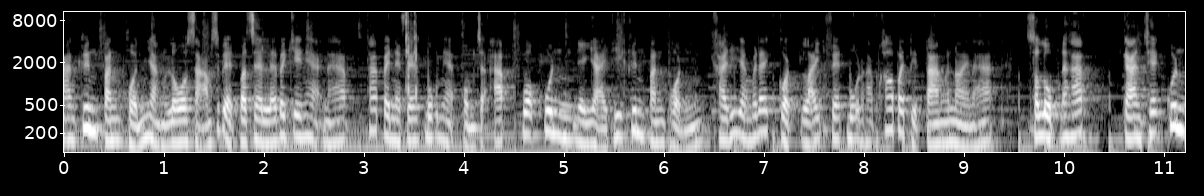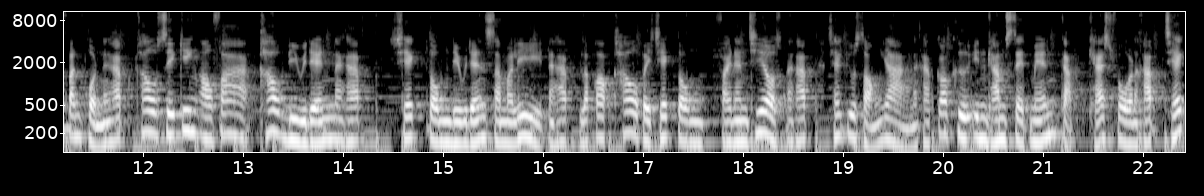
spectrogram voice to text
การขึ้นปันผลอย่างโล 31%แล้วเมื่อกี้เนี่ยนะครับ ถ้าเป็นใน Facebook เนี่ย ผมจะอัพพวกหุ้นใหญ่ ๆ ที่ขึ้นปันผล ใครที่ยังไม่ได้กดไลค์ Facebook นะครับเข้าไปติดตามกันหน่อยนะฮะสรุปนะครับการเช็คหุ้นปันผลนะครับ เข้า Seeking Alpha เข้า Dividend นะครับ เช็คตรง Dividend Summary นะครับ แล้วก็เข้าไปเช็คตรง Financials นะครับ เช็คอยู่ 2 อย่างนะครับ ก็คือ Income Statement กับ Cash Flow นะครับ เช็ค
